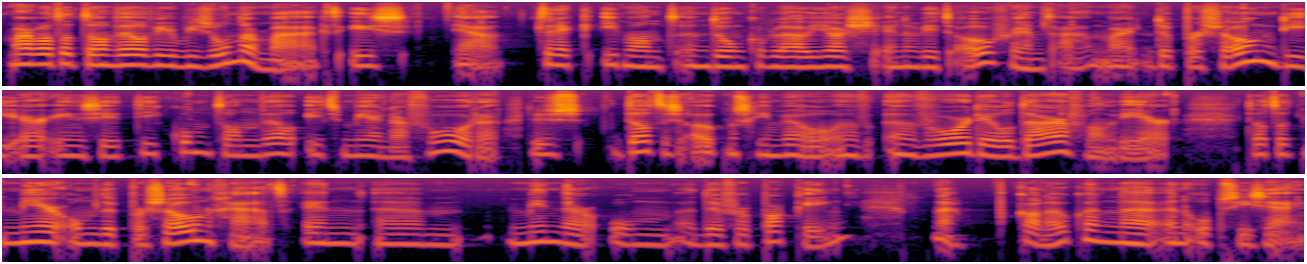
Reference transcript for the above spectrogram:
maar wat het dan wel weer bijzonder maakt, is ja, trek iemand een donkerblauw jasje en een wit overhemd aan. Maar de persoon die erin zit, die komt dan wel iets meer naar voren. Dus dat is ook misschien wel een, voordeel daarvan weer. Dat het meer om de persoon gaat en um, minder om de verpakking. Nou, kan ook een, uh, een optie zijn.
